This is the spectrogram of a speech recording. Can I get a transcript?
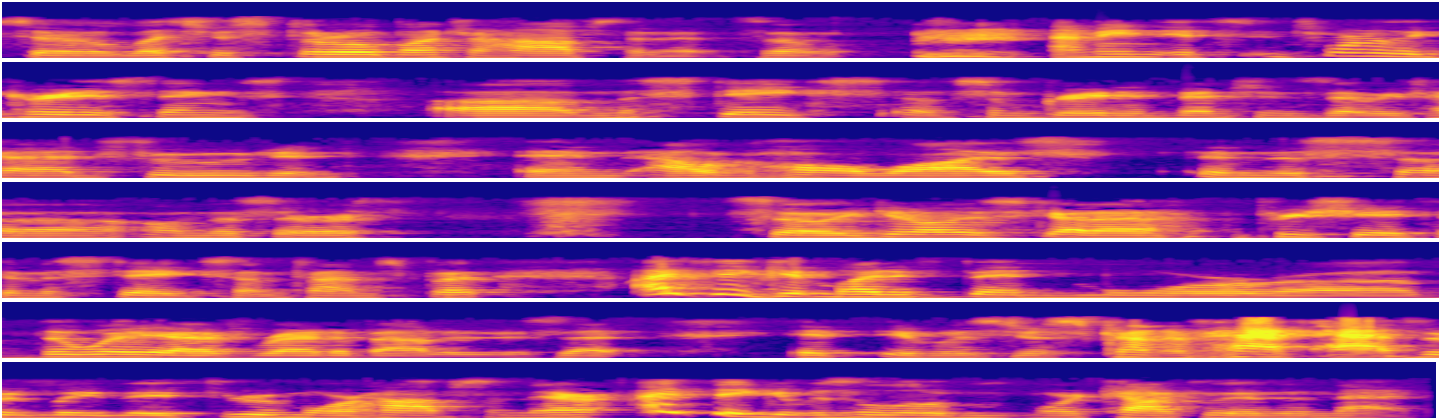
so let's just throw a bunch of hops in it. So I mean, it's it's one of the greatest things, uh, mistakes of some great inventions that we've had, food and and alcohol wise in this uh, on this earth. So you can always gotta appreciate the mistakes sometimes, but I think it might have been more uh, the way I've read about it is that it, it was just kind of haphazardly they threw more hops in there. I think it was a little more calculated than that.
